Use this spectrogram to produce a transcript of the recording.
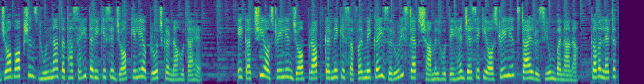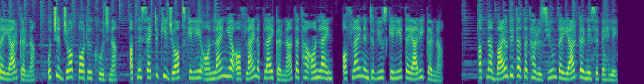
जॉब ऑप्शंस ढूंढना तथा सही तरीके से जॉब के लिए अप्रोच करना होता है। एक अच्छी ऑस्ट्रेलियन जॉब प्राप्त करने के सफ़र में कई ज़रूरी स्टेप्स शामिल होते हैं, जैसे कि ऑस्ट्रेलियन स्टाइल रिज्यूम बनाना कवर लेटर तैयार करना, उचित जॉब पोर्टल खोजना, अपने सेक्टर की जॉब्स के लिए ऑनलाइन या ऑफलाइन अप्लाई करना तथा ऑनलाइन ऑफलाइन इंटरव्यूज़ के लिए तैयारी करना। अपना बायोडेटा तथा रिज्यूम तैयार करने से पहले,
